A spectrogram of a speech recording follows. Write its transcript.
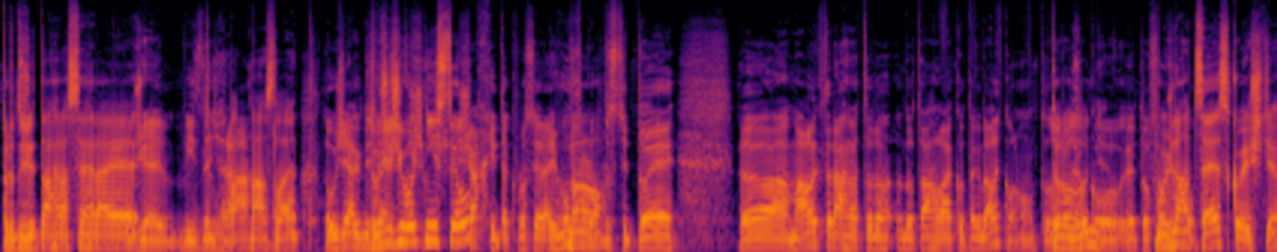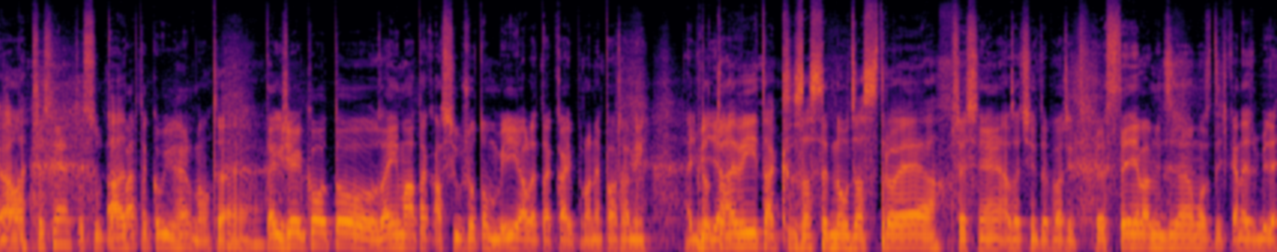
protože ta hra se hraje to už je víc než hra. 15 let. To už je, jak když to už je životní styl. Šachy, tak prostě hraješ no, no, no. prostě to je málo která hra to do, dotáhla jako tak daleko. No. To rozhodně. Jako, je to fakt Možná jako- CS ještě, No, ale přesně, to jsou to ale- pár takových her, no. to je... Takže jako to zajímá, tak asi už o tom ví, ale tak i pro nepařany, ať Kdo vědí, to neví, tak zasednout za stroje a Přesně a začněte pařit. Stejně vám nic jiného moc teďka nezbyde.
